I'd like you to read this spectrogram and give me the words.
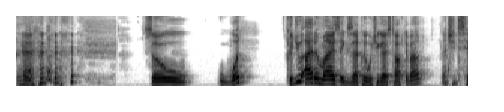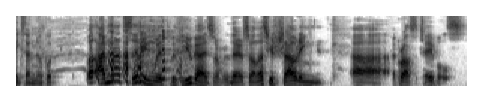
Benny. so, what could you itemize exactly what you guys talked about? And she takes out a notebook. Well, I'm not sitting with with you guys over there, so unless you're shouting uh, across the tables,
